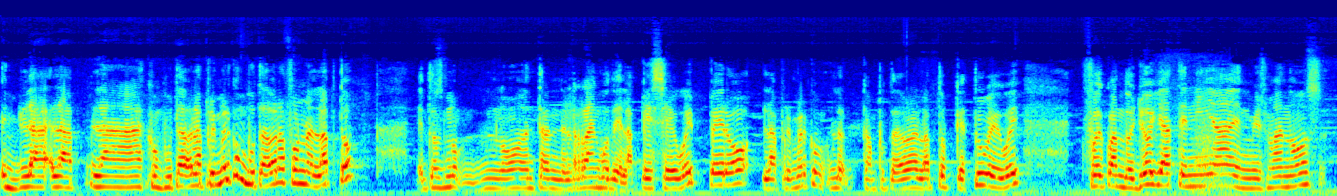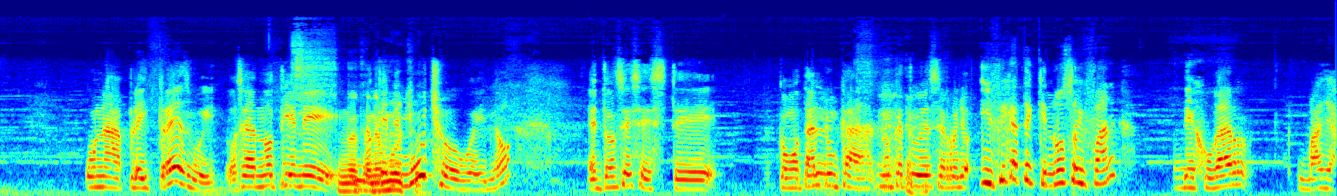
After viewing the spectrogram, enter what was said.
la, la, la computadora, la primera computadora fue una laptop, entonces no, no entra en el rango de la PC, güey, pero la primera computadora laptop que tuve, güey, fue cuando yo ya tenía en mis manos una Play 3, güey, o sea, no tiene, No no tiene tiene mucho. güey, ¿no? Entonces, este, como tal, nunca, nunca tuve ese rollo. Y fíjate que no soy fan de jugar, vaya,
